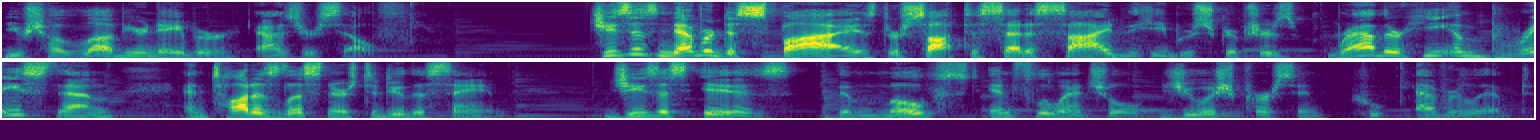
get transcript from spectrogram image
You shall love your neighbor as yourself. Jesus never despised or sought to set aside the Hebrew scriptures. Rather, he embraced them and taught his listeners to do the same. Jesus is the most influential Jewish person who ever lived.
